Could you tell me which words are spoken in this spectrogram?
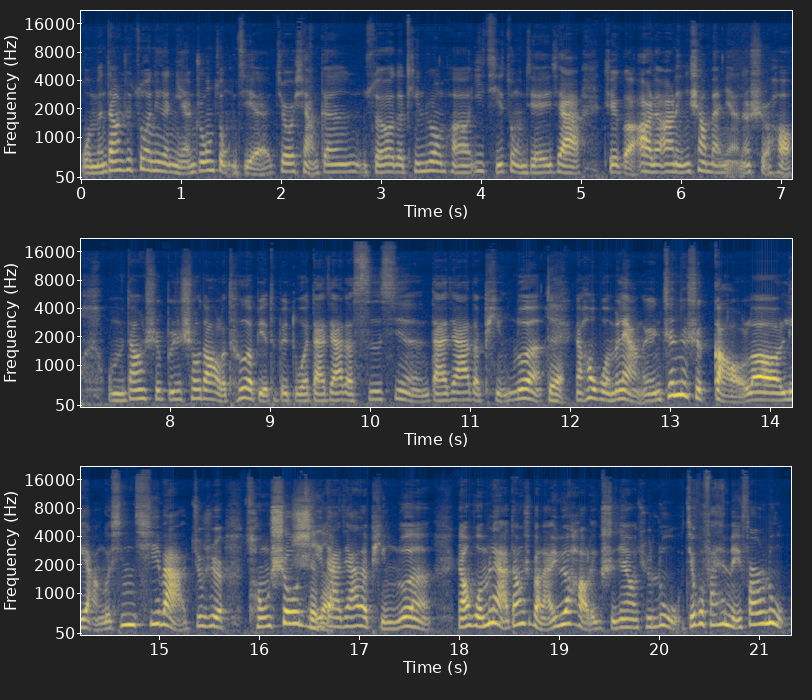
我们当时做那个年终总结，就是想跟所有的听众朋友一起总结一下这个二零二零上半年的时候，我们当时不是收到了特别特别多大家的私信、大家的评论。对。然后我们两个人真的是搞了两个星期吧，就是从收集大家的评论，然后我们俩当时本来约好了一个时间要去录，结果发现没法录。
